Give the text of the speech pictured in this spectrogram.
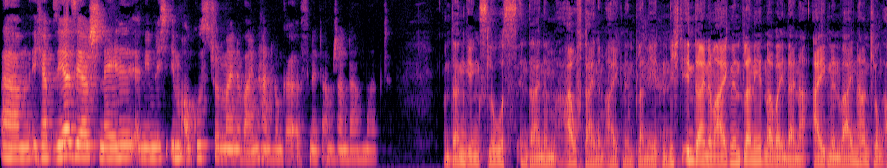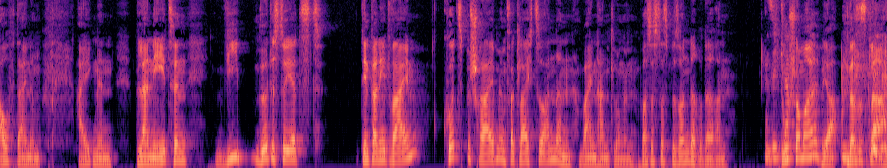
Ähm, ich habe sehr, sehr schnell, nämlich im August schon meine Weinhandlung geöffnet am Gendarmenmarkt. Und dann ging's los in deinem, auf deinem eigenen Planeten. Nicht in deinem eigenen Planeten, aber in deiner eigenen Weinhandlung auf deinem eigenen Planeten. Wie würdest du jetzt den Planet Wein kurz beschreiben im Vergleich zu anderen Weinhandlungen? Was ist das Besondere daran? Also du glaub, schon mal? Ja, das ist klar.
